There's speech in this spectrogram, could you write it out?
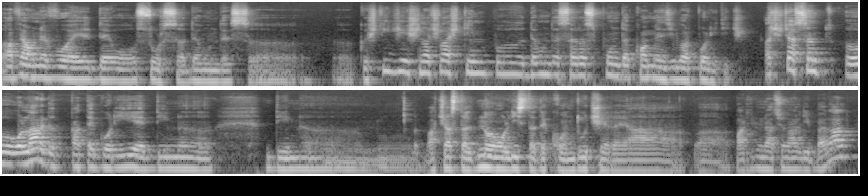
aveau nevoie de o sursă de unde să uh, câștige și în același timp uh, de unde să răspundă comenzilor politice. Aceștia sunt o largă categorie din, din această nouă listă de conducere a, a Partidului Național Liberal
